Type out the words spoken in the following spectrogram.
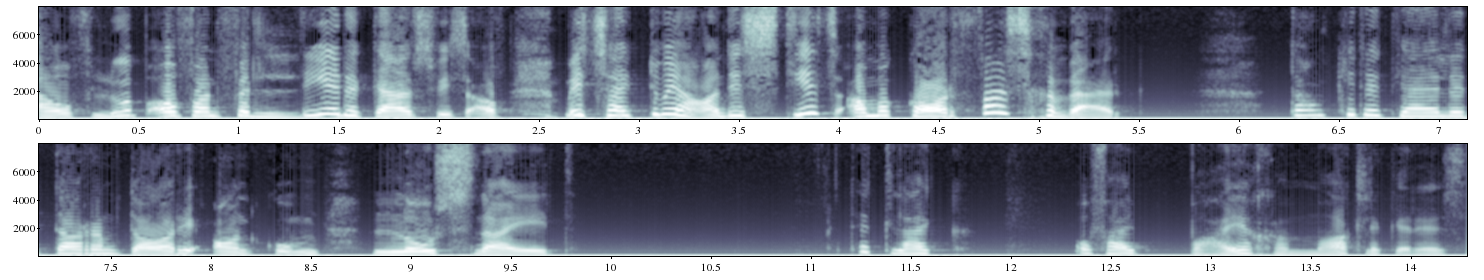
elf loop al van verlede kersfeest af met sy twee handen steeds aan mekaar vastgewerk. Dankie dat jy hulle darm daar die aankom losna het. Dit lyk of hy baie gemakkeliker is.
